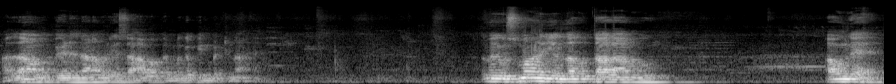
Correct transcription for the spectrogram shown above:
அதுதான் அவங்க பேணுதான் நம்முடைய சகாபாக்கள் மிக பின்பற்றினாங்க. உஸ்மான் அலி அல்லாஹு தாலானு அவங்க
